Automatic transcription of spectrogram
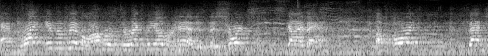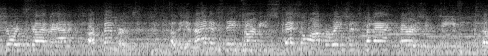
and right in the middle, almost directly overhead, is the Short Skyvan. Aboard that Short Skyvan are members of the United States Army Special Operations Command Parachute Team, the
